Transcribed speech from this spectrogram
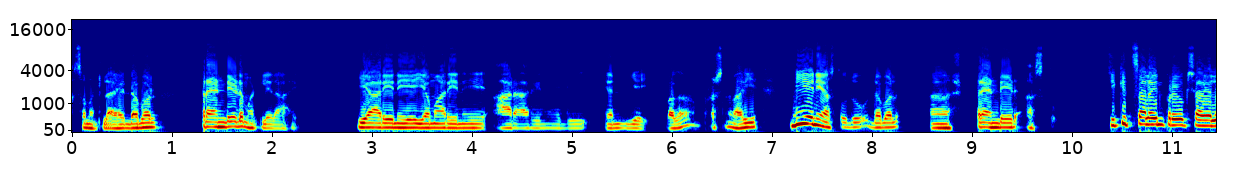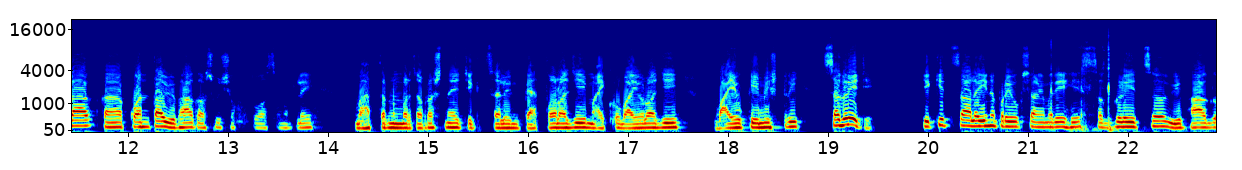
असं म्हटलं आहे डबल स्ट्रँडेड म्हटलेलं आहे. T R N A M R N A R R N A D N A बघा प्रश्न भारी डीएनए असतो जो डबल स्ट्रँडेड असतो. चिकित्सालयीन प्रयोगशाळेला कोणता विभाग असू शकतो असं म्हटलंय? बहात्तर नंबरचा प्रश्न आहे. चिकित्सालयीन पॅथॉलॉजी मायक्रोबायोलॉजी बायोकेमिस्ट्री सगळेच चिकित्सालयीन प्रयोगशाळेमध्ये हे सगळेच विभाग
